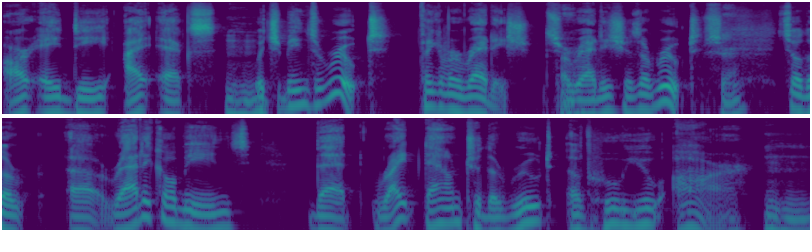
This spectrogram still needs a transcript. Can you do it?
R A D I X, Mhm. which means root. Think of a radish. Sure. A radish is a root. Sure. So the uh, radical means that right down to the root of who you are, Mm-hmm.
